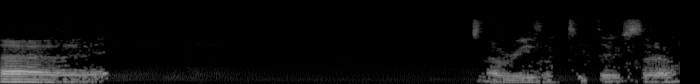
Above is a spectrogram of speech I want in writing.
Uh, there's no reason to do so.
